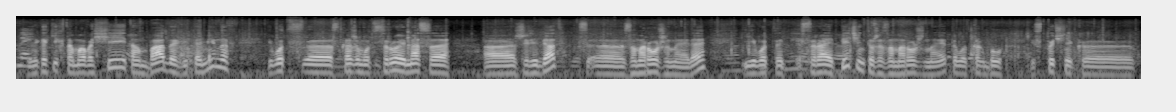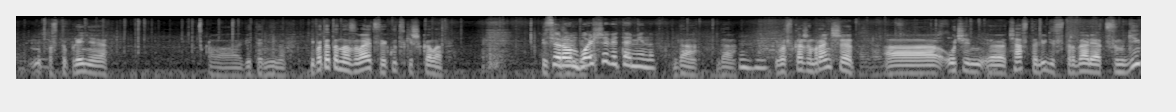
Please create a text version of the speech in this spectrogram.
никаких там овощей, там БАДов, витаминов. И вот, э, скажем, вот сырое мясо жеребят с- замороженная, да, и вот сырая печень тоже замороженная, это вот как был источник ну, поступления витаминов. И вот это называется якутский шоколад. В сыром больше витаминов? Да, да. И вот, скажем, раньше а, очень э, часто люди страдали от цинги,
